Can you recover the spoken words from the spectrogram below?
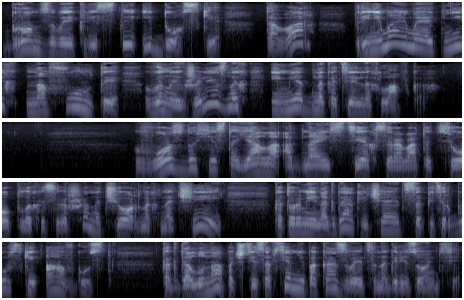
бронзовые кресты и доски. Товар принимаемый от них на фунты в иных железных и медно-котельных лавках. В воздухе стояла одна из тех сыровато теплых и совершенно черных ночей, которыми иногда отличается петербургский август, когда луна почти совсем не показывается на горизонте.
